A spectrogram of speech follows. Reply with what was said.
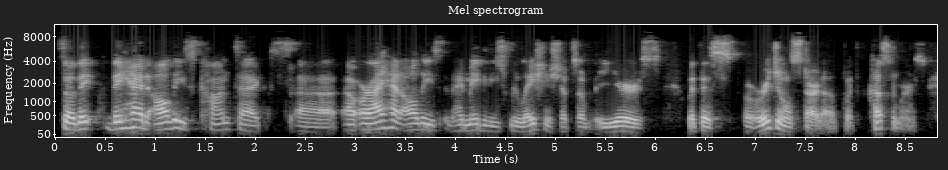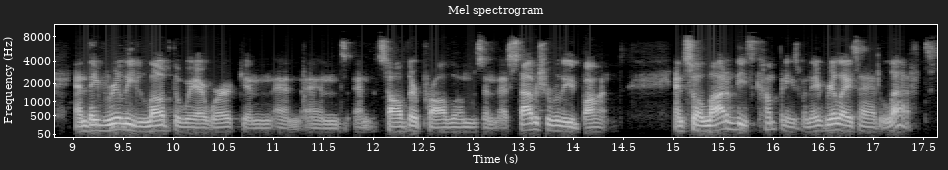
so they they had all these contacts uh, or i had all these I had made these relationships over the years with this original startup with customers. And they really mm-hmm. love the way i work and and and and solve their problems and establish a really bond. And so a lot of these companies when they realized i had left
